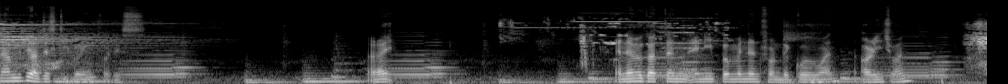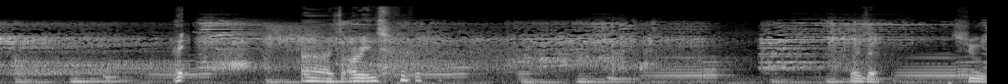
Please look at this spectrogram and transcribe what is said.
Now maybe I'll just keep going for this. Alright. I never gotten any permanent from the gold one, orange one. Hey! Ah, it's orange. what is that? Shoe.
